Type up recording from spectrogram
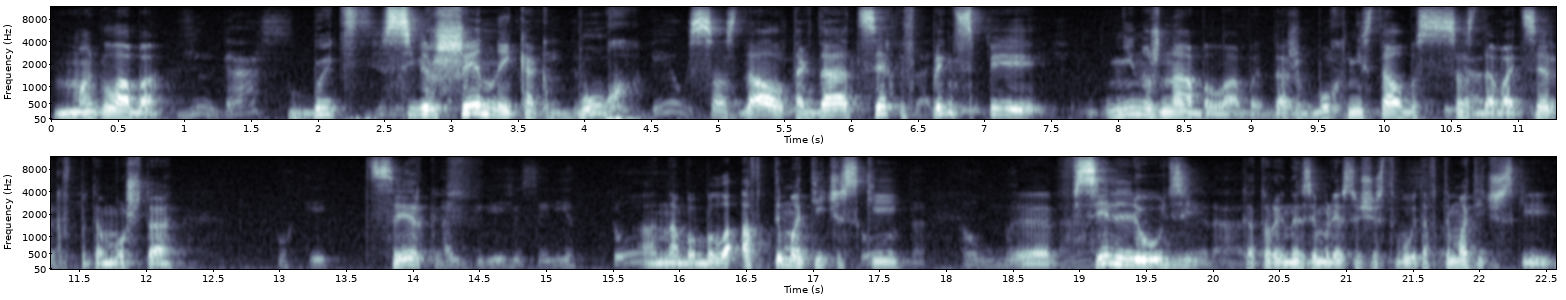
могла бы быть совершенной, как Бог создал, тогда церковь, в принципе, не нужна была бы. Даже Бог не стал бы создавать церковь, потому что церковь, она бы была автоматически, э, все люди, которые на земле существуют, автоматически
